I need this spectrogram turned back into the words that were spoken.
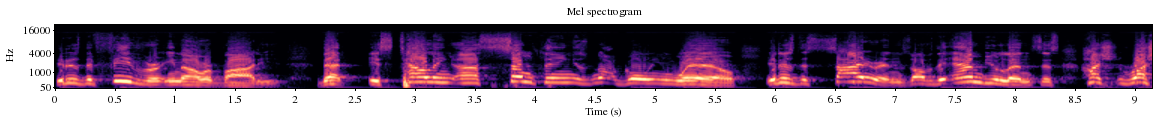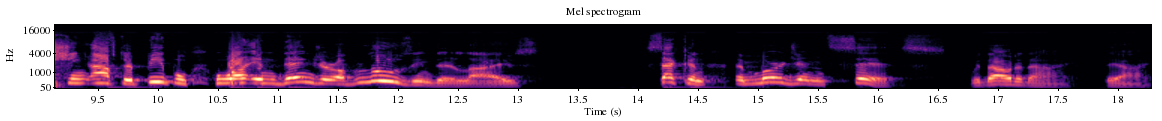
It is the fever in our body that is telling us something is not going well. It is the sirens of the ambulances hush, rushing after people who are in danger of losing their lives. Second, emergencies without an I, the eye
